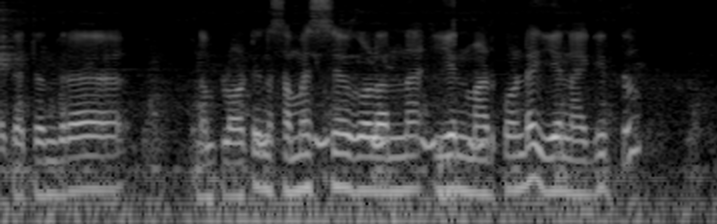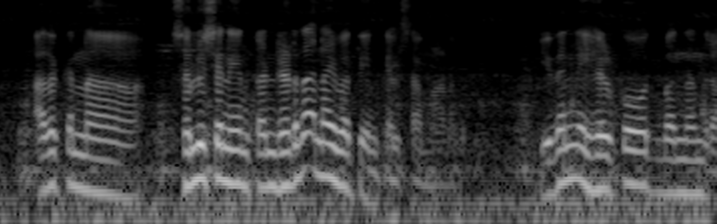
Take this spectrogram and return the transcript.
ಯಾಕಂತಂದ್ರೆ ನಮ್ಮ ಪ್ಲಾಟಿನ ಸಮಸ್ಯೆಗಳನ್ನು ಏನು ಮಾಡ್ಕೊಂಡೆ, ಏನಾಗಿತ್ತು, ಅದಕ್ಕೆ ನಾ ಸೊಲ್ಯೂಷನ್ ಏನು ಕಂಡು ಹಿಡ್ದ ನಾ ಇವತ್ತೇನು ಕೆಲಸ ಮಾಡೋದು. ಇದನ್ನೇ ಹೇಳ್ಕೋತ ಬಂದಂದ್ರೆ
